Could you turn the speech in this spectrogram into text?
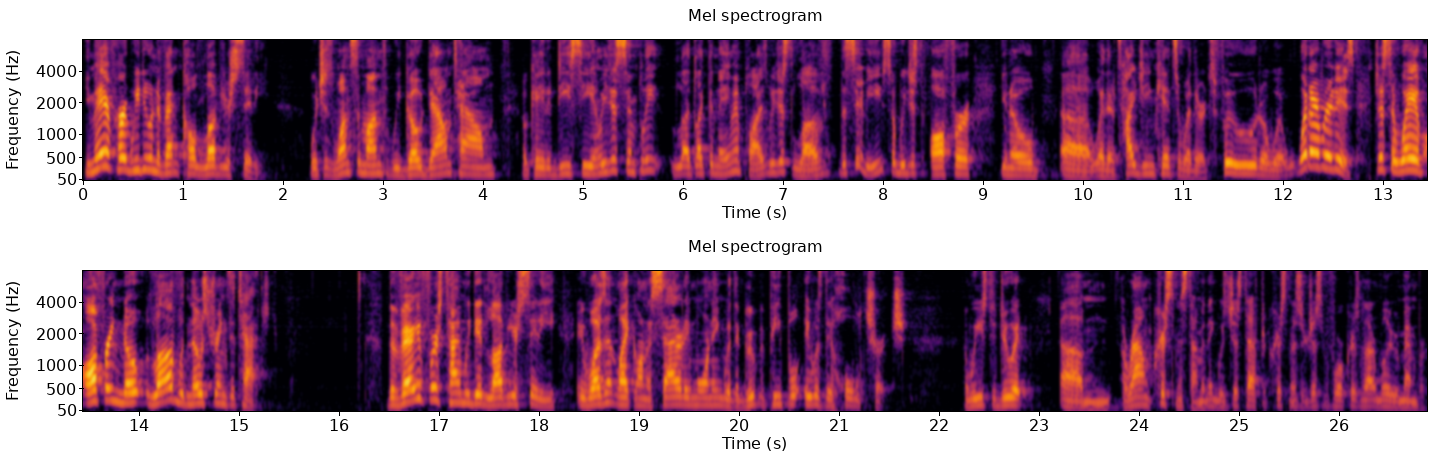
You may have heard we do an event called Love Your City, which is once a month we go downtown, okay, to DC, and we just simply, like the name implies, we just love the city. So we just offer, you know, uh, whether it's hygiene kits or whether it's food or whatever it is, just a way of offering no, love with no strings attached. The very first time we did Love Your City, it wasn't like on a Saturday morning with a group of people, it was the whole church. And we used to do it um, around Christmas time. I think it was just after Christmas or just before Christmas. I don't really remember.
